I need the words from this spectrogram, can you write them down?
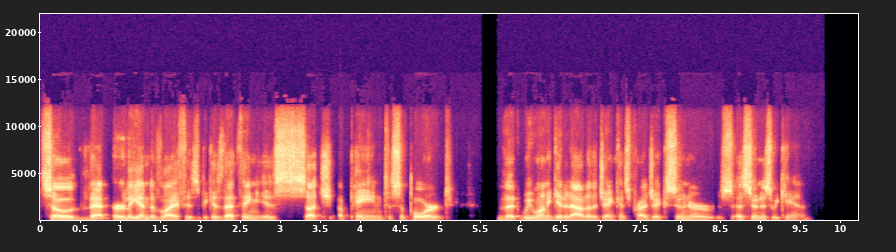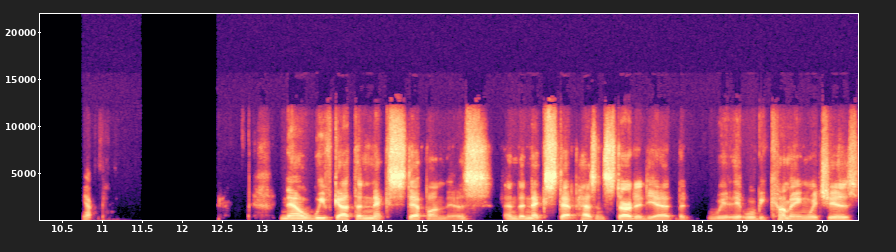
So that early end of life is because that thing is such a pain to support that we want to get it out of the Jenkins project sooner, as soon as we can. Yep. Now we've got the next step on this, and the next step hasn't started yet, but we, it will be coming, which is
